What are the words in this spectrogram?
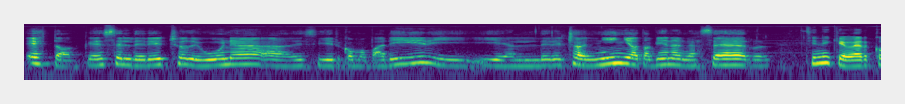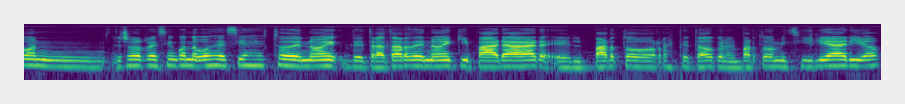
esto, que es el derecho de una a decidir cómo parir y, el derecho del niño también a nacer. Tiene que ver con, yo recién cuando vos decías esto de, no, de tratar de no equiparar el parto respetado con el parto domiciliario,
